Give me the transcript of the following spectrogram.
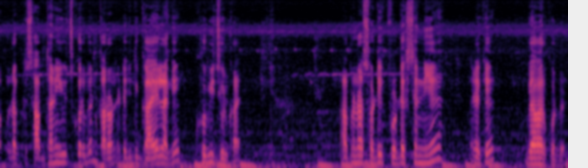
আপনারা একটু সাবধানে ইউজ করবেন, কারণ এটা যদি গায়ে লাগে, খুবই চুলকায়। আপনারা সঠিক প্রোটেকশন নিয়ে এটাকে ব্যবহার করবেন।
